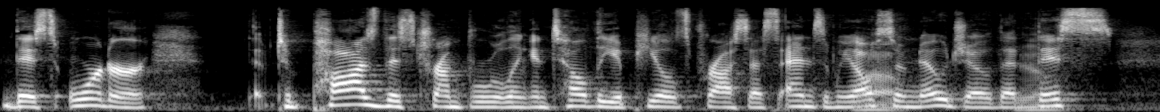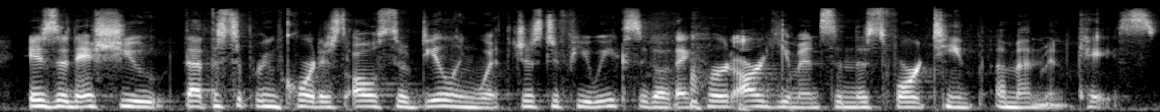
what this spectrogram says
this order to pause this Trump ruling until the appeals process ends. And we wow. also know, Joe, that yeah. this is an issue that the Supreme Court is also dealing with. Just a few weeks ago, they heard arguments in this 14th Amendment case.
